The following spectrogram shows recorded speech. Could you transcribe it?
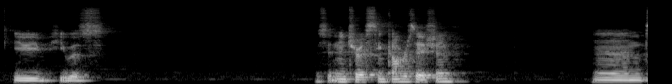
He he was it was an interesting conversation, and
